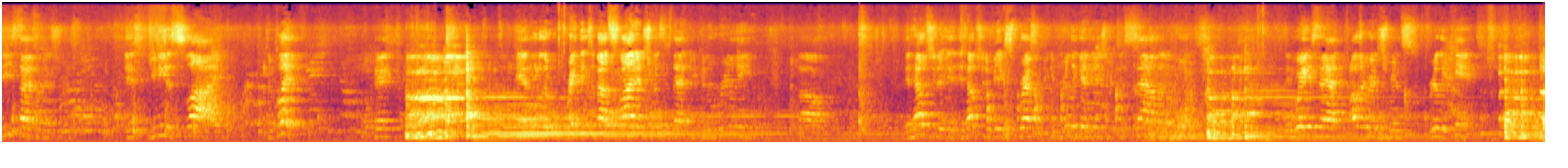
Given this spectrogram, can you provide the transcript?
these types of instruments is you need a slide. Okay? And one of the great things about slide instruments is that you can really um, it helps you to it, it helps you to be expressive. You can really get the instrument to sound like a voice in ways that other instruments really can't.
